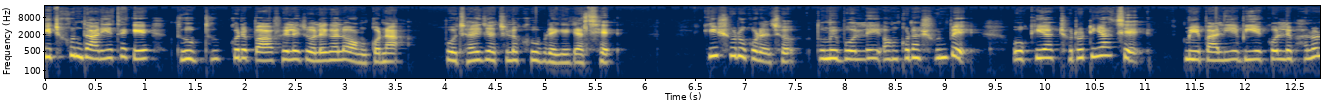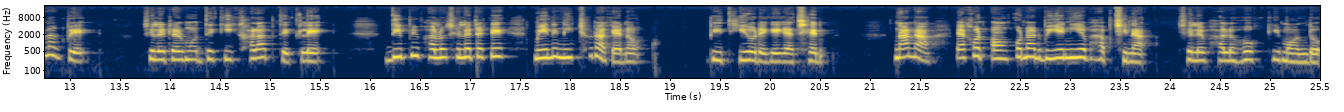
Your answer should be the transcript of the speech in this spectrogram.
কিছুক্ষণ দাঁড়িয়ে থেকে ধূপ ধূপ করে পা ফেলে চলে গেল অঙ্কনা। বোঝাই যাচ্ছিল খুব রেগে গেছে। কি শুরু করেছ? তুমি বললেই অঙ্কনা শুনবে। ও কি আর ছোটটি আছে? মেয়ে পালিয়ে বিয়ে করলে ভালো লাগবে? ছেলেটার মধ্যে কি খারাপ দেখলে? দিব্যি ভালো ছেলেটাকে মেনে নিচ্ছ না কেন? বিধিও রেগে গেছেন। না না, এখন অঙ্কনার বিয়ে নিয়ে ভাবছি না। ছেলে ভালো হোক কি মন্দ,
